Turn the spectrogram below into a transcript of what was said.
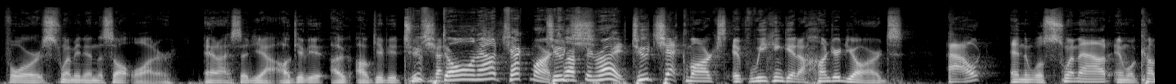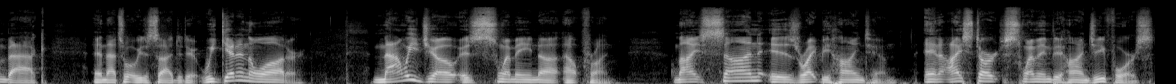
for swimming in the salt water and i said yeah i'll give you i'll, I'll give you two Just check doling out check marks left ch- and right. Two check marks if we can get 100 yards out, and then we'll swim out and we'll come back. And that's what we decided to do. We get in the water. Maui Joe is swimming uh, out front. My son is right behind him. And I start swimming behind G Force.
